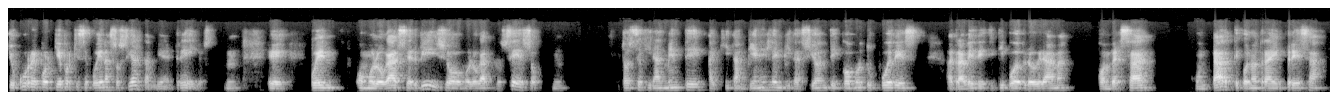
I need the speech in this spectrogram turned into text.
¿Y ocurre por qué? Porque se pueden asociar también entre ellos. pueden homologar servicios, homologar procesos. Entonces, finalmente, aquí también es la invitación de cómo tú puedes, a través de este tipo de programa, conversar, juntarte con otra empresa,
